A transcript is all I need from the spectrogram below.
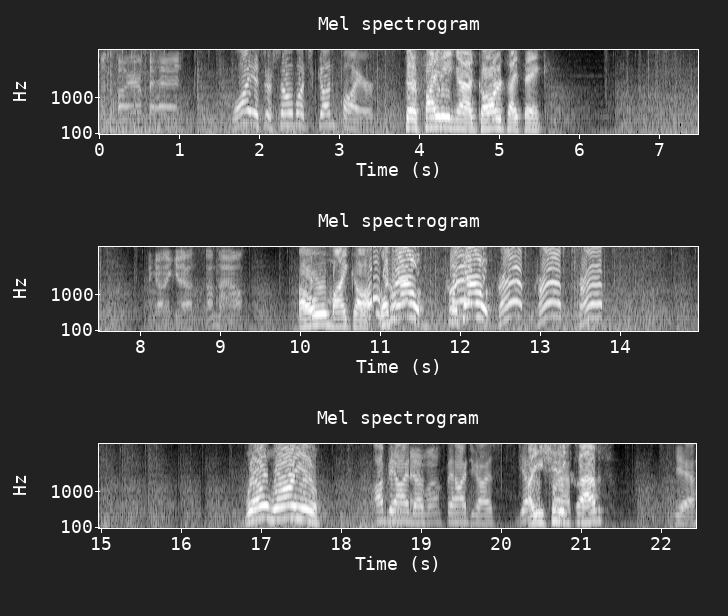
Gunfire up ahead. why is there so much gunfire? They're fighting uh, guards, I think. I gotta get out somehow. Oh my god. Oh, Watch crap! out! Crap! Watch out! Crap! Crap! Crap! Will, where are you? I'm behind okay, us. Will? Behind you guys. Are you there's shooting crabs. Yeah.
